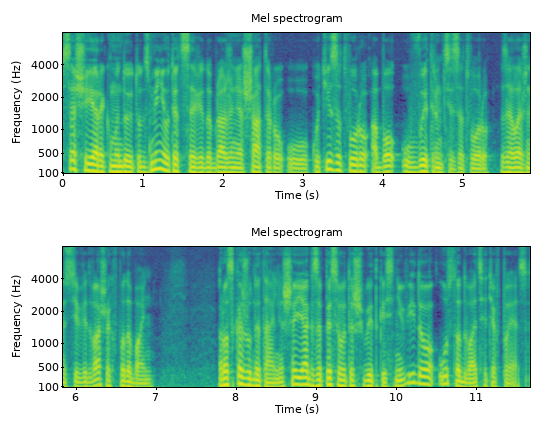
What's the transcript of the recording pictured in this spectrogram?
Все, що я рекомендую тут змінювати, це відображення шатеру у куті затвору або у витримці затвору, в залежності від ваших вподобань. Розкажу детальніше, як записувати швидкісні відео у 120 fps.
